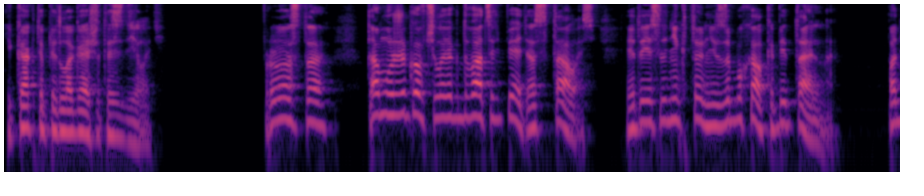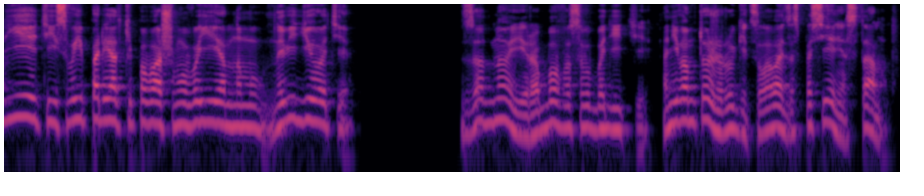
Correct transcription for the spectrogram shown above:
И как ты предлагаешь это сделать? Просто там мужиков человек 25 осталось. Это если никто не забухал капитально. Подъедете и свои порядки по вашему военному наведете. Заодно и рабов освободите. Они вам тоже руки целовать за спасение станут.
